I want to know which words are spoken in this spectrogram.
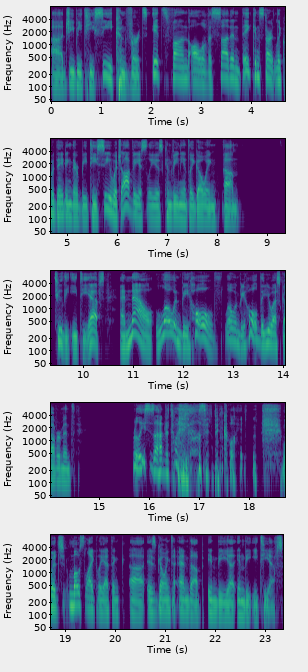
Uh, GBTC converts its fund. All of a sudden, they can start liquidating their BTC, which obviously is conveniently going um, to the ETFs. And now, lo and behold, lo and behold, the U.S. government releases 120,000 Bitcoin, which most likely I think uh, is going to end up in the uh, in the ETFs.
